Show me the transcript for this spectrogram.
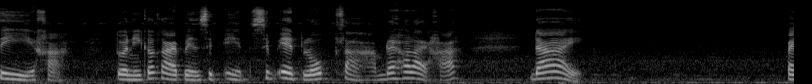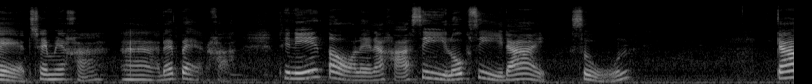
สี่ค่ะ ตัวนี้ก็กลายเป็นสิบเอ็ดสิบเอ็ดลบสามได้เท่าไหร่คะ ได้แปดใช่ไหมคะ อ่า ได้แปดค่ะ ทีนี้ต่อเลยนะคะสี่ลบสี่ได้ศูนย์เก้า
